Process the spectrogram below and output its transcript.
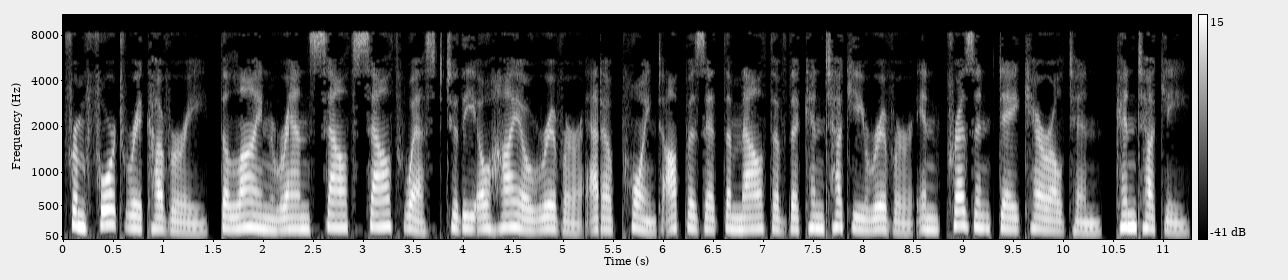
From Fort Recovery, the line ran south-southwest to the Ohio River at a point opposite the mouth of the Kentucky River in present-day Carrollton, Kentucky.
